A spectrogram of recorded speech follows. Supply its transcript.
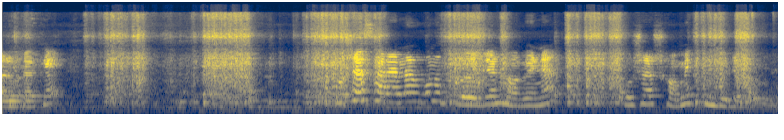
আলুটাকে। খোসা ছাড়ানোর কোনো প্রয়োজন হবে না। খোসা সমেত কিন্তু এটা করব।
